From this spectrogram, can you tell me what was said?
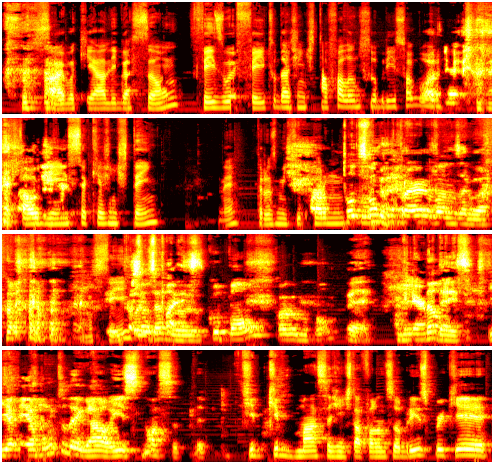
saiba que a ligação fez o efeito da gente estar tá falando sobre isso agora. É. Né? A audiência que a gente tem né? Transmitir para o mundo. Todos vão comprar Vans agora. Não sei. Cupom? Qual é o cupom? É, Guilherme Não, 10. E, é, e, é muito legal isso. Nossa, que, que massa a gente tá falando sobre isso, porque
